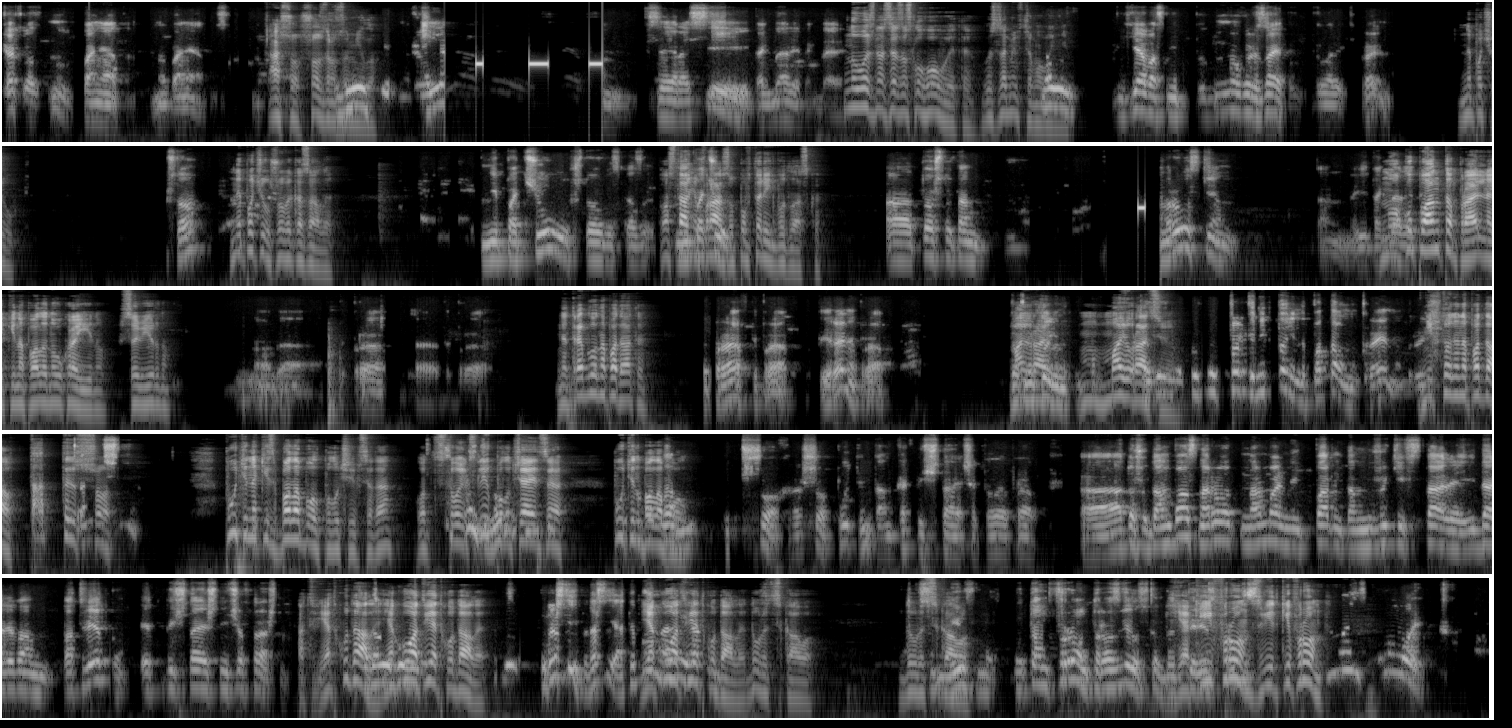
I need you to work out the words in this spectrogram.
Как вас? Ну, понятно. Ну, понятно. А що, що зрозуміло? Всей России и так далее, и так далее. Ну ви ж на це заслуговуєте. Ви ж самі в цьому Ну, винні. я вас не... Ну, вы же за это говорите, правильно? Не почув. Что? Не почув, що ви казали. Не почул, что вы сказали. Останню не почул. фразу повторіть, будь ласка. А то, что там русским там, и так ну, далее. окупантам, правильно, які напали на Україну. Все вірно. Ну, да, ты прав, да, ты прав. Не треба було нападати. Ты прав, ты прав. Ты реально прав. Маю, Только ра... никто не- м- маю рацію. Только никто не нападал на Украину. друзья. Ніхто не нападав. Та ти що? Путін якийсь балабол получився, да? От з твоїх слів, Ну, виходить, Путін балабол. Хорошо, хорошо. Путин там, как ты считаешь, это твое право. А, а то, что Донбасс, народ, нормальные парни, там мужики встали и дали вам ответку, это ты считаешь ничего страшного. Ответку дали? Коли Яку ви- ответку дали? Подожди, подожди, а ты был Яку на- ответку дали? Дуже цікаво. Дуже Серьезно? цікаво. Ну, там фронт развился. Когда Який перес- фронт? Звідки фронт? Ой,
